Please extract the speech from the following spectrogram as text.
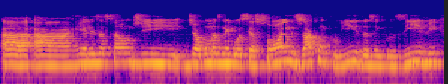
a, a realização de, de algumas negociações já concluídas, inclusive,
